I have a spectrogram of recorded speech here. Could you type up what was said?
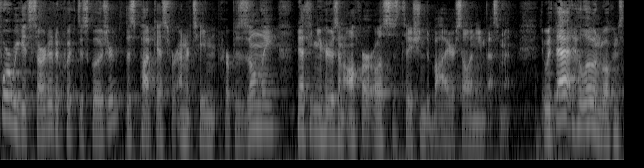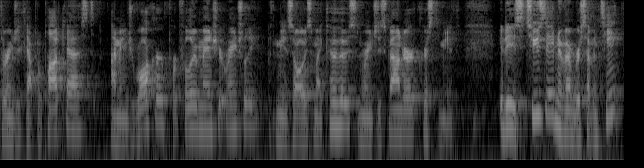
Before we get started, a quick disclosure. This podcast for entertainment purposes only. Nothing you hear is an offer or solicitation to buy or sell any investment. With that, hello and welcome to the Rangeley Capital Podcast. I'm Andrew Walker, portfolio manager at Rangeley. With me, as always, my co-host and Rangeley's founder, Chris DeMuth. It is Tuesday, November 17th,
